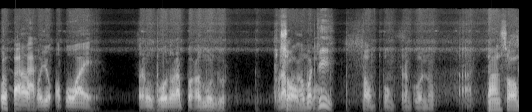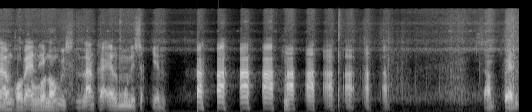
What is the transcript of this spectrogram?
Bakal koyo apa wae. Trenggono ora bakal mundur. Ora bakal Sombong. wedi. Sombong Trenggono. Jangan sombong kau Sampai Tunggono. wis langka ilmu ni sekian. Sampai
